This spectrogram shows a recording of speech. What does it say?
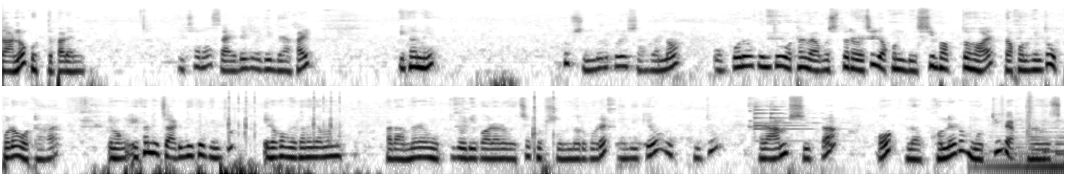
দানও করতে পারেন। এছাড়া সাইডে যদি দেখাই, এখানে খুব সুন্দর করে সাজানো, উপরেও কিন্তু ওঠার ব্যবস্থা রয়েছে। যখন বেশি ভক্ত হয়, তখন কিন্তু উপরেও ওঠা হয় এবং এখানে চারিদিকে কিন্তু এরকম এখানে যেমন রামের মূর্তি তৈরি করা রয়েছে খুব সুন্দর করে। এদিকেও কিন্তু রাম, সীতা ও লক্ষণেরও মূর্তি রাখা রয়েছে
